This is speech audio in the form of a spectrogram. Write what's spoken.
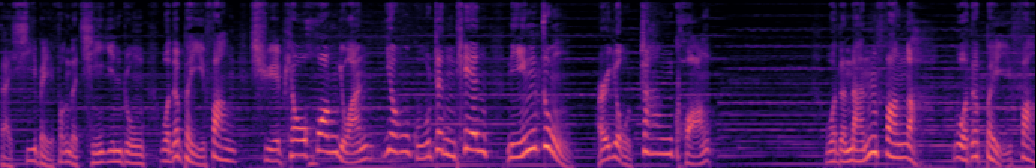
在西北风的琴音中，我的北方雪飘荒原，腰鼓震天，凝重而又张狂。我的南方啊，我的北方，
